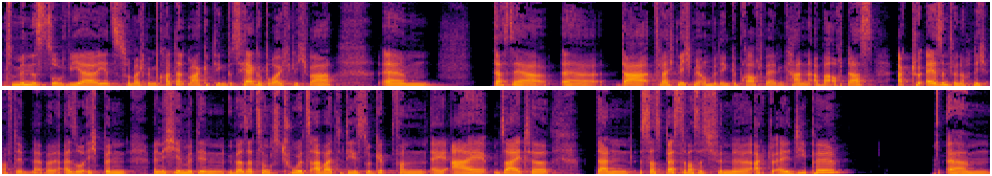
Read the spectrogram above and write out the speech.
zumindest so wie er jetzt zum Beispiel im Content Marketing bisher gebräuchlich war, ähm, dass er äh, da vielleicht nicht mehr unbedingt gebraucht werden kann, aber auch das, aktuell sind wir noch nicht auf dem Level. Also ich bin, wenn ich hier mit den Übersetzungstools arbeite, die es so gibt von AI-Seite, dann ist das Beste, was ich finde, aktuell DeepL. Ähm,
